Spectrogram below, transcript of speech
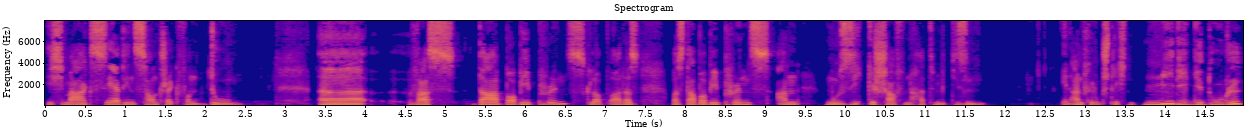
ich mag sehr den Soundtrack von Doom. Äh, was da Bobby Prince, glaub war das, was da Bobby Prince an Musik geschaffen hat mit diesem, in Anführungsstrichen, MIDI-Gedudel,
